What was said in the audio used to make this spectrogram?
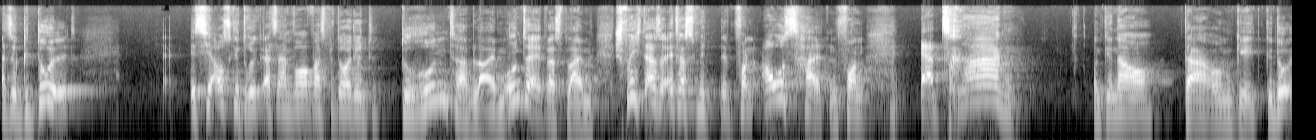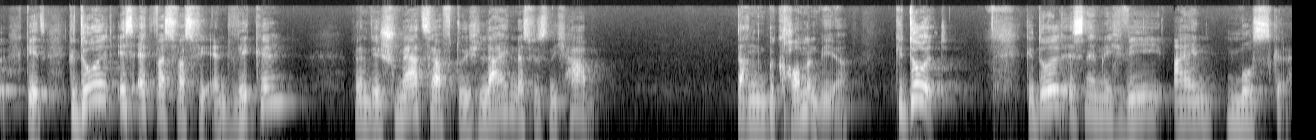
Also Geduld ist hier ausgedrückt als ein Wort, was bedeutet drunter bleiben, unter etwas bleiben. Spricht also etwas mit, von aushalten, von ertragen. Und genau darum geht Geduld. Geduld ist etwas, was wir entwickeln, wenn wir schmerzhaft durchleiden, dass wir es nicht haben. Dann bekommen wir Geduld. Geduld ist nämlich wie ein Muskel.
